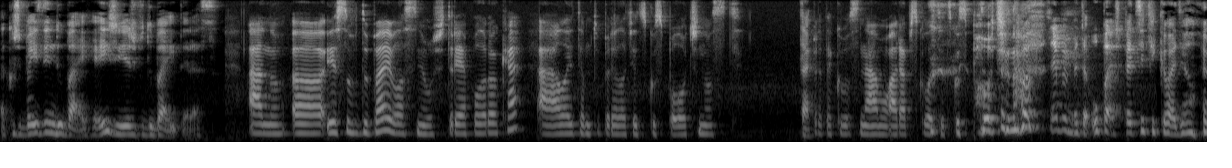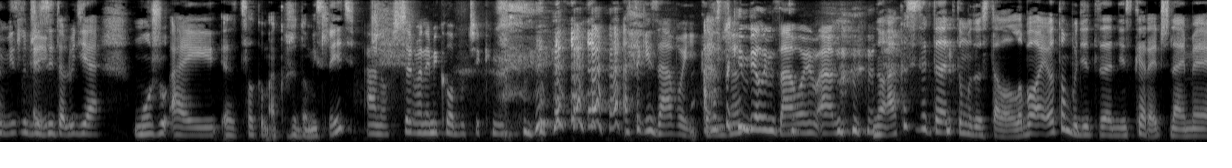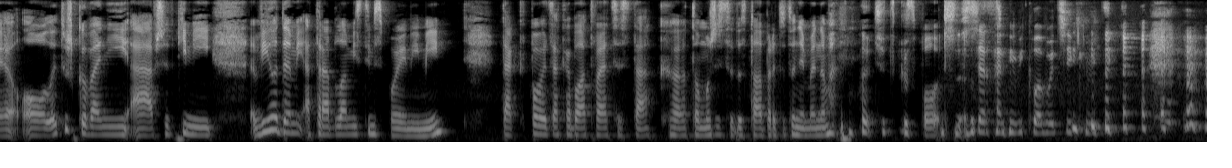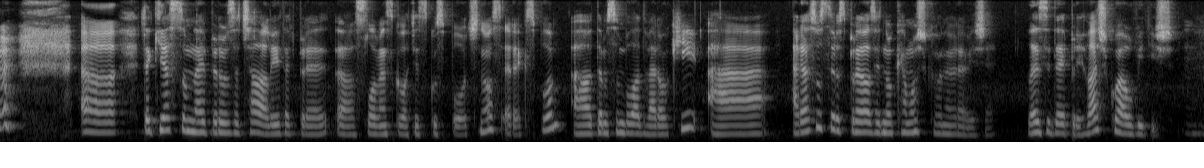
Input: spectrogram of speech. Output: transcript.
akože based in Dubai, hej? Žiješ v Dubaji teraz. Áno, uh, ja som v Dubaji vlastne už 3,5 roka, ale tam tu pre leteckú spoločnosť. Tak. Pre takú známu arabskú leteckú spoločnosť. Nebudeme to úplne špecifikovať, ale myslím, Hej. že si to ľudia môžu aj e, celkom akože domyslieť. Áno, s červenými klobučikmi. A s takým závojíkom, A s takým bielým závojom, áno. No ako si sa teda k tomu dostala? Lebo aj o tom bude teda dneska reč, najmä o letuškovaní a všetkými výhodami a trablami s tým spojenými. Tak povedz, aká bola tvoja cesta k tomu, že sa dostala pre túto nemenovanú leteckú spoločnosť. S červenými klobučíkmi. uh, tak ja som najprv začala lietať pre uh, Slovenskú leteckú spoločnosť Rexplom. Uh, tam som bola dva roky a, a raz som si rozprávala s jednou kamoškou a vraví, že len si daj prihlášku a uvidíš. Mm-hmm.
